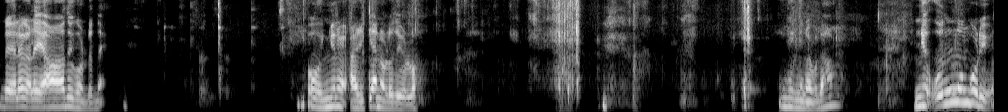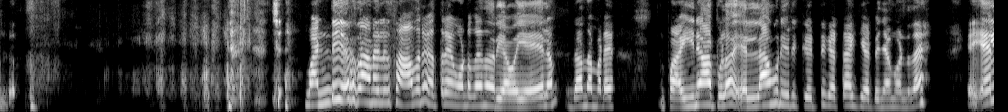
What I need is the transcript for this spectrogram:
ഏല കളയാതെ കൊണ്ടുവന്നേ. ഓ ഇങ്ങനെ അഴിക്കാനുള്ളതേ ഉള്ളൂ. ഇനി ഇങ്ങനെ വിടാം. ഇനി ഒന്നും കൂടിയുണ്ട്. വണ്ടി ചെറുതാണേലും സാധനം എത്രയാ കൊണ്ടുവന്നതെന്ന് അറിയാവോ? ഏലം ഇതാ നമ്മുടെ പൈനാപ്പിൾ എല്ലാം കൂടി ഒരു കെട്ട് കെട്ടാക്കിയാട്ടെ ഞാൻ കൊണ്ടുവന്നേ. ഇല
